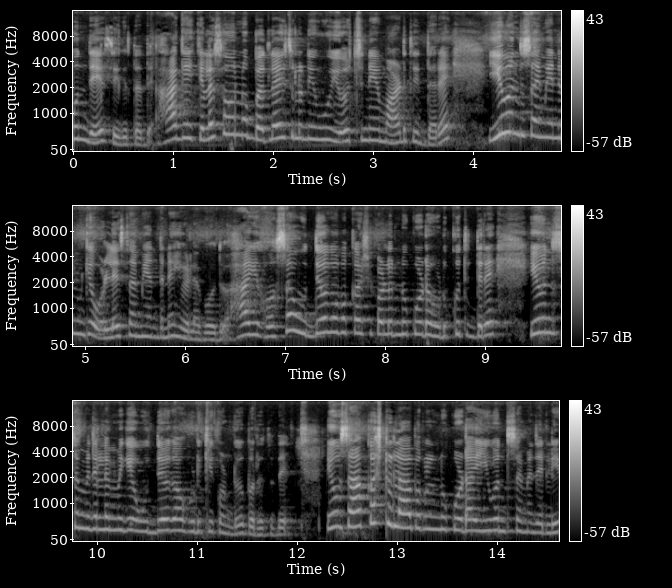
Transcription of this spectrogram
ಮುಂದೆ ಸಿಗುತ್ತದೆ. ಹಾಗೆ ಕೆಲಸವನ್ನು ಬದಲಾಯಿಸಲು ನೀವು ಯೋಚನೆ ಮಾಡುತ್ತಿದ್ದರೆ ಈ ಒಂದು ಸಮಯ ನಿಮಗೆ ಒಳ್ಳೆಯ ಸಮಯ ಅಂತಲೇ ಹೇಳಬಹುದು. ಹಾಗೆ ಹೊಸ ಉದ್ಯೋಗಾವಕಾಶಗಳನ್ನು ಕೂಡ ಹುಡುಕುತ್ತಿದ್ದರೆ ಈ ಒಂದು ಸಮಯದಲ್ಲಿ ನಿಮಗೆ ಉದ್ಯೋಗ ಹುಡುಕಿಕೊಂಡು ಬರುತ್ತದೆ. ನೀವು ಸಾಕಷ್ಟು ಲಾಭಗಳನ್ನು ಕೂಡ ಈ ಒಂದು ಸಮಯದಲ್ಲಿ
